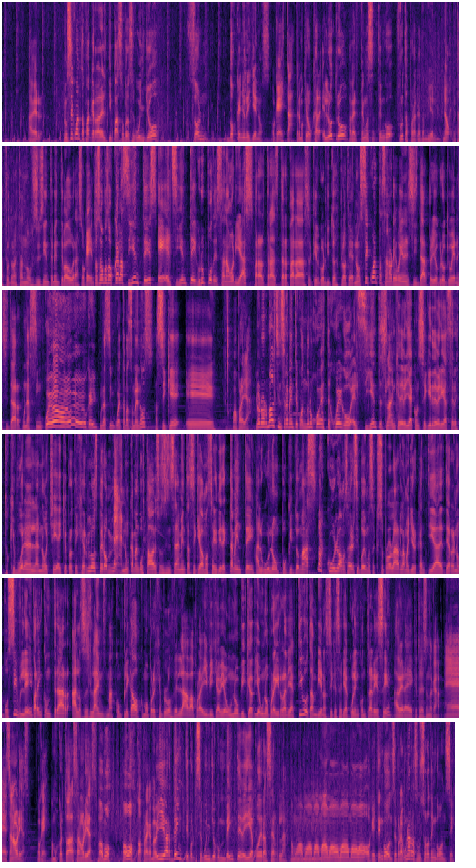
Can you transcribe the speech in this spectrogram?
A ver No sé cuántas va a querrá el tipazo Pero según yo Son dos cañones llenos. Ok, está. Tenemos que buscar el otro. A ver, tengo, tengo frutas por acá también. No, estas frutas no están lo suficientemente maduras. Ok, entonces vamos a buscar las siguientes. Eh, El siguiente grupo de zanahorias Para, para hacer que el gordito explote. No sé cuántas zanahorias voy a necesitar Pero yo creo que voy a necesitar unas 50 Ok, unas 50 más o menos. Así que, eh... Para allá. Lo normal, sinceramente, cuando uno juega este juego, el siguiente slime que debería conseguir debería ser estos que vuelan en la noche y hay que protegerlos. Pero, man, nunca me han gustado eso, sinceramente. Así que vamos a ir directamente a alguno un poquito más, más cool. Vamos a ver si podemos explorar la mayor cantidad de terreno posible para encontrar a los slimes más complicados, como por ejemplo los de lava. Por ahí vi que había uno. Vi que había uno por ahí radiactivo también, así que sería cool encontrar ese. A ver, eh, ¿qué estoy haciendo acá? Eh, zanahorias. Ok, vamos con todas las zanahorias. Vamos, vamos, vamos para acá. Me voy a llevar 20 porque según yo con 20 debería poder hacerla. Vamos, vamos, vamos, vamos, vamos, vamos, vamos. Ok, tengo 11. Por alguna razón solo tengo 11.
